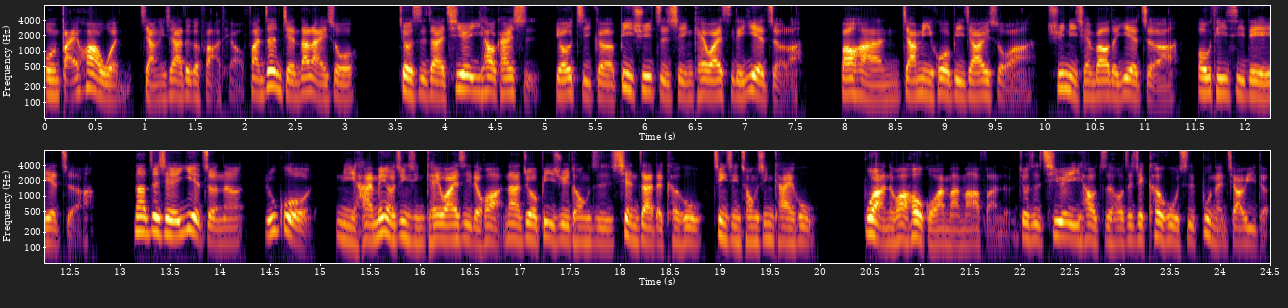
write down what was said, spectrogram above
我们白话文讲一下这个法条。反正简单来说，就是在七月一号开始，有几个必须执行 KYC 的业者啦，包含加密货币交易所啊、虚拟钱包的业者啊、OTC 的业者啊。那这些业者呢？如果你还没有进行 KYC 的话，那就必须通知现在的客户进行重新开户，不然的话后果还蛮麻烦的。就是七月一号之后，这些客户是不能交易的。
